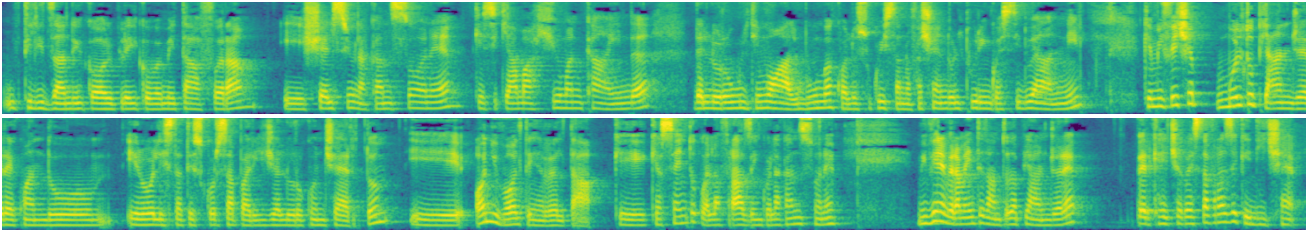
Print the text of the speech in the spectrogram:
utilizzando i Coldplay come metafora e scelsi una canzone che si chiama Humankind del loro ultimo album, quello su cui stanno facendo il tour in questi due anni, che mi fece molto piangere quando ero l'estate scorsa a Parigi al loro concerto e ogni volta in realtà che, che assento quella frase in quella canzone mi viene veramente tanto da piangere perché c'è questa frase che dice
